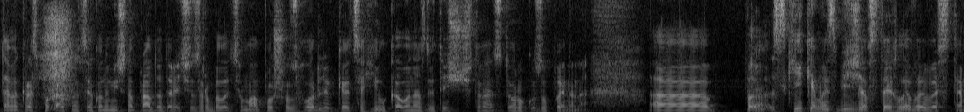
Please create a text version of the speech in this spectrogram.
Там якраз показано, це економічна правда, до речі, зробила цю мапу, що з Горлівки ця гілка, вона з 2014 року зупинена. Так. Скільки ми збіжжя встигли вивезти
